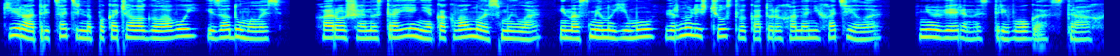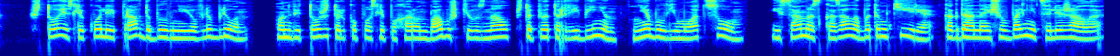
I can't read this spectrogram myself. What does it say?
Кира отрицательно покачала головой и задумалась. Хорошее настроение как волной смыло, и на смену ему вернулись чувства, которых она не хотела. Неуверенность, тревога, страх. Что, если Коля и правда был в нее влюблен? Он ведь тоже только после похорон бабушки узнал, что Петр Рябинин не был ему отцом. И сам рассказал об этом Кире, когда она еще в больнице лежала.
